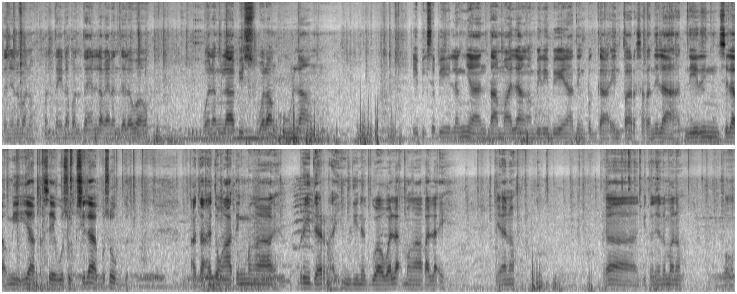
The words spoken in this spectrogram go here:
Kita nyo naman, oh, pantay na pantay ang laki ng dalawa. Oh. Walang labis, walang kulang. Ibig sabihin lang yan, tama lang ang binibigay nating pagkain para sa kanila. At hindi rin sila umiiyak kasi busog sila, busog. At ah, itong ating mga breeder ay hindi nagwawala mga kalae. Yan oh. Yan, kita nyo naman oh. Oh.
